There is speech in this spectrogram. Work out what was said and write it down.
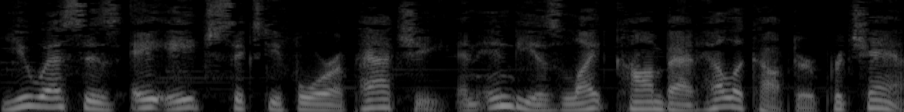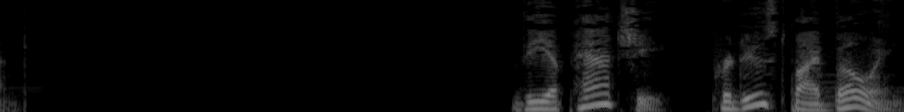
US's AH-64 Apache and India's light combat helicopter Prachand. The Apache, produced by Boeing,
